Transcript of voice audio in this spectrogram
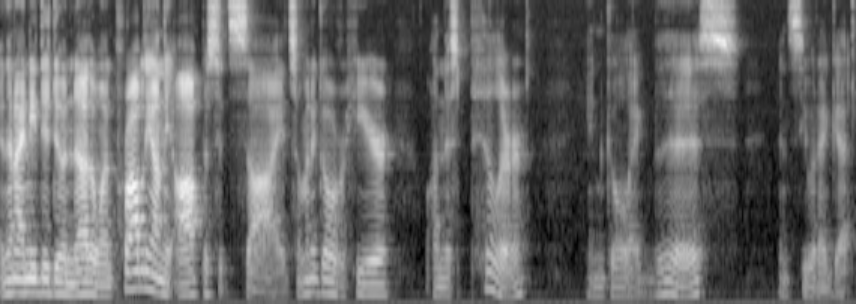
And then I need to do another one, probably on the opposite side. So I'm going to go over here on this pillar and go like this and see what I get.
